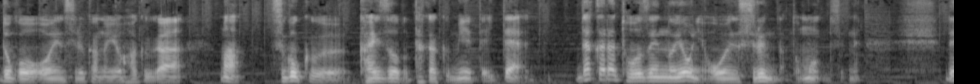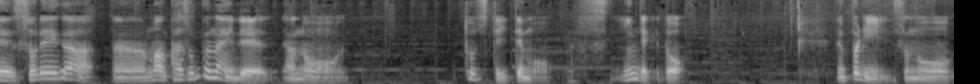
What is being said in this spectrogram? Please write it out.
どこを応援するかの余白がまあすごく解像度高く見えていてだから当然のように応援するんだと思うんですよね。でそれが、うん、まあ家族内であの閉じていてもいいんだけどやっぱりその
